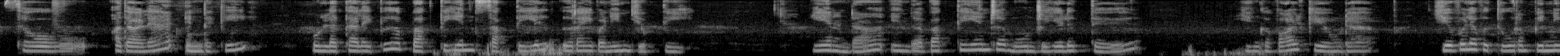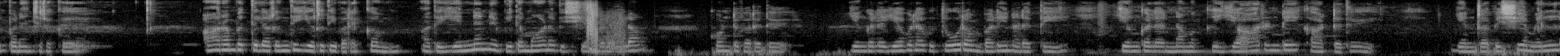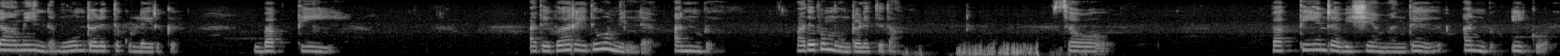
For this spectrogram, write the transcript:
ஸோ அதால் இன்றைக்கு உள்ள தலைப்பு பக்தியின் சக்தியில் இறைவனின் யுக்தி. ஏனென்றால் இந்த பக்தி என்ற மூன்று எழுத்து எங்கள் வாழ்க்கையோட எவ்வளவு தூரம் பின்னி பிணைஞ்சிருக்கு? ஆரம்பத்திலிருந்து இறுதி வரைக்கும் அது என்னென்ன விதமான விஷயங்கள் எல்லாம் கொண்டு வருது. எங்களை எவ்வளவு தூரம் வழி நடத்தி எங்களை நமக்கு யாருண்டே காட்டுது என்ற விஷயம் எல்லாமே இந்த மூன்று எழுத்துக்குள்ளே இருக்குது பக்தி. அது வேறு எதுவும் இல்லை. அன்பு. அதுவும் மூன்றெழுத்து தான். ஸோ பக்தின்ற விஷயம் வந்து அன்பு ஈக்குவல்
